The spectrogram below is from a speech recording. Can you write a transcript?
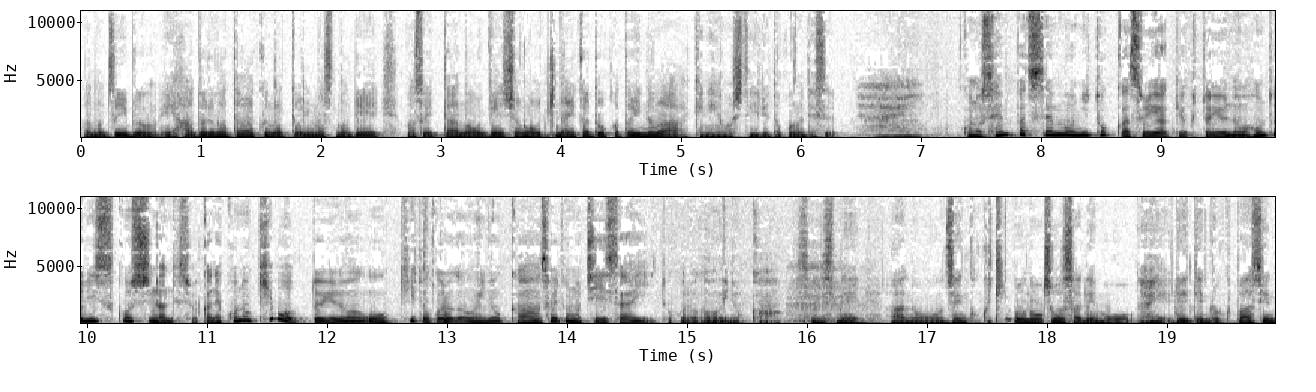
あの随分ハードルが高くなっておりますので、まあ、そういったあの現象が起きないかどうかというのは懸念をしているところです。はいこの先発専門に特化する薬局というのは本当に少しなんでしょうかね。この規模というのは大きいところが多いのか、それとも小さいところが多いのか。そうですね。あの、全国規模の調査でも、はい、0.6%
